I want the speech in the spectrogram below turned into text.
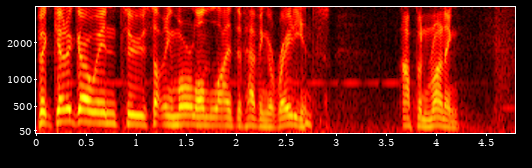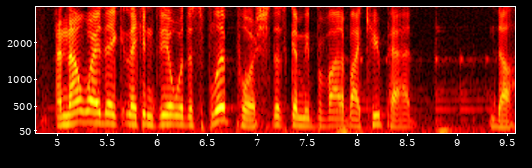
but going to go into something more along the lines of having a Radiance up and running. And that way they, they can deal with the split push that's going to be provided by QPad. Duh.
